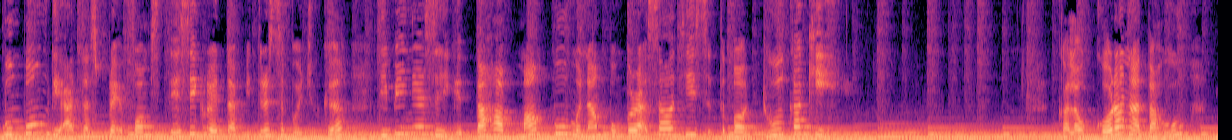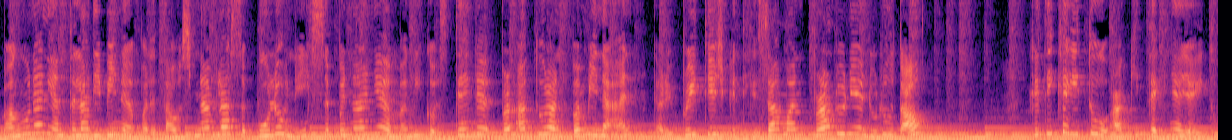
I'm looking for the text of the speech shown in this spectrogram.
Bumbung di atas platform stesen kereta api tersebut juga dibina sehingga tahap mampu menampung berat salji setebal dua kaki. Kalau korang nak tahu, bangunan yang telah dibina pada tahun 1910 ni sebenarnya mengikut standard peraturan pembinaan dari British ketika zaman Perang Dunia dulu tau. Ketika itu, arkiteknya iaitu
